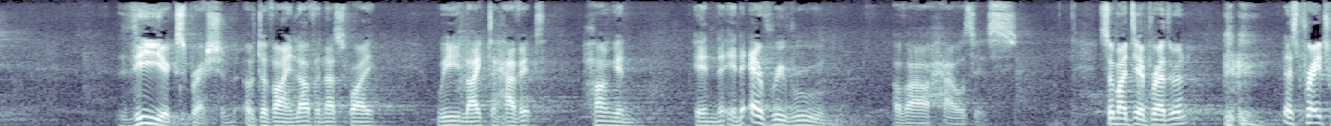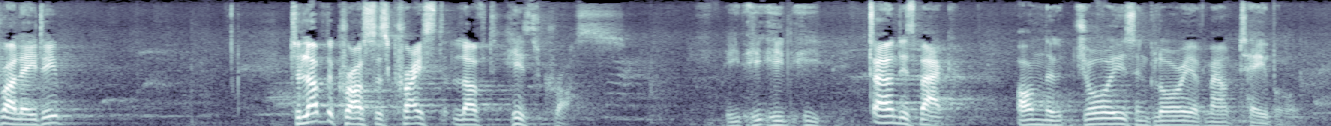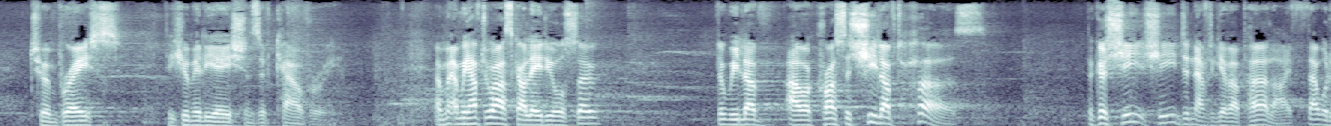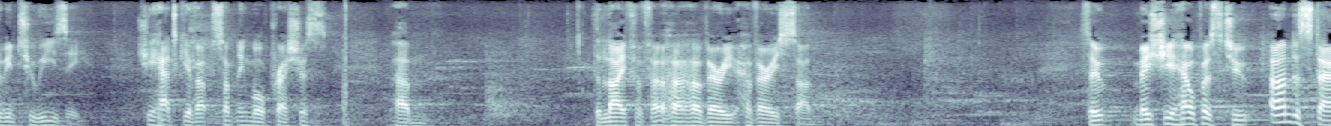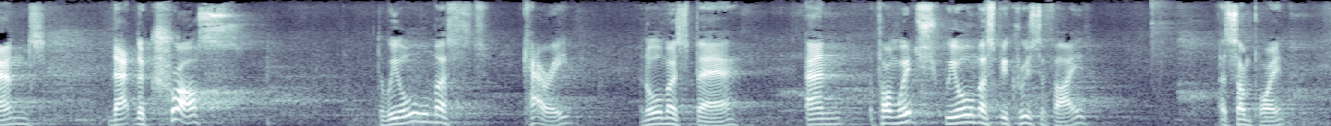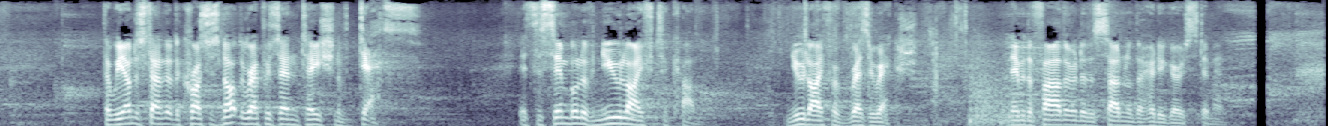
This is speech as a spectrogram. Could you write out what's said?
the expression of divine love, and that's why we like to have it hung in in, in every room of our houses. So, my dear brethren, let's pray to Our Lady to love the cross as Christ loved his cross. He, he, he, he turned his back on the joys and glory of Mount Tabor to embrace the humiliations of Calvary. And we have to ask Our Lady also that we love our cross as she loved hers because she, she didn't have to give up her life. That would have been too easy. She had to give up something more precious um, the life of her, her, her, very, her very son. So may she help us to understand that the cross that we all must carry and all must bear, and upon which we all must be crucified at some point that we understand that the cross is not the representation of death, it's the symbol of new life to come, new life of resurrection. Name of the Father, and of the Son, and of the Holy Ghost, amen.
